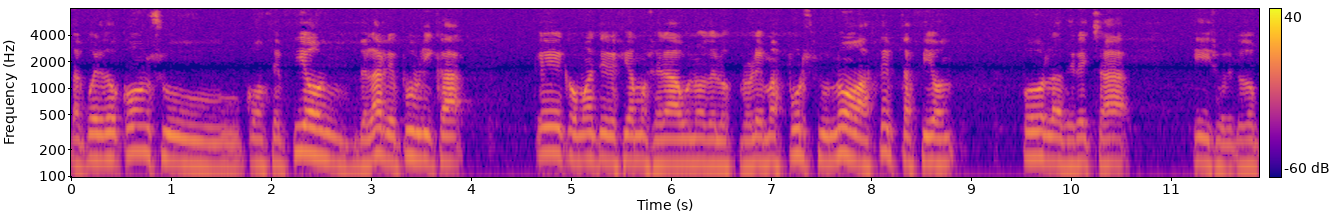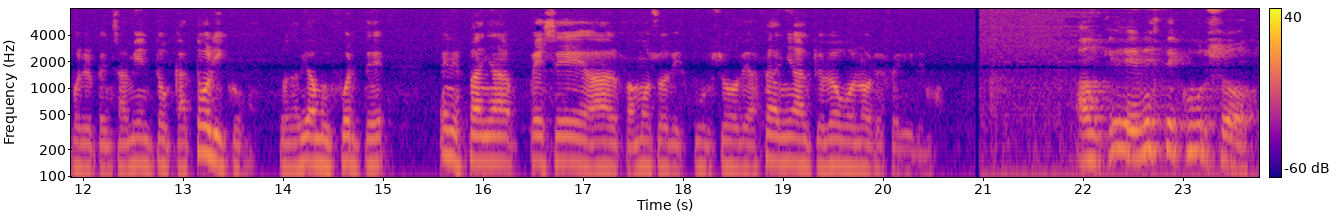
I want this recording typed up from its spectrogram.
de acuerdo con su concepción de la república, que como antes decíamos era uno de los problemas por su no aceptación por la derecha y sobre todo por el pensamiento católico, todavía muy fuerte en España, pese al famoso discurso de hazaña al que luego nos referiremos. Aunque en este curso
